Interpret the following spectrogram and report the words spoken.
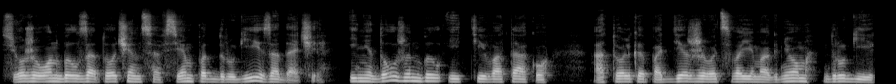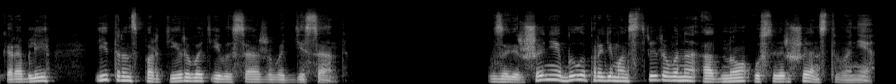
Все же он был заточен совсем под другие задачи и не должен был идти в атаку, а только поддерживать своим огнем другие корабли и транспортировать и высаживать десант. В завершение было продемонстрировано одно усовершенствование.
